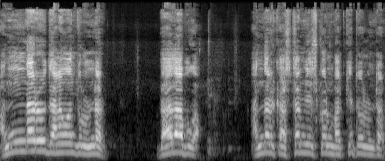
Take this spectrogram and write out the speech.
అందరూ ధనవంతులు ఉండరు. దాదాపుగా అందరు కష్టం చేసుకొని బతికేటోళ్ళు ఉంటారు.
